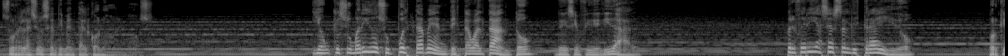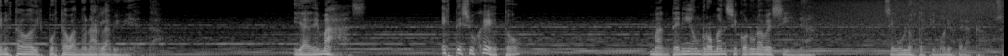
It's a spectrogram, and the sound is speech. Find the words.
su relación sentimental con Olmos. Y aunque su marido supuestamente estaba al tanto de esa infidelidad, prefería hacerse el distraído porque no estaba dispuesto a abandonar la vivienda. Y además, este sujeto mantenía un romance con una vecina, según los testimonios de la causa.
